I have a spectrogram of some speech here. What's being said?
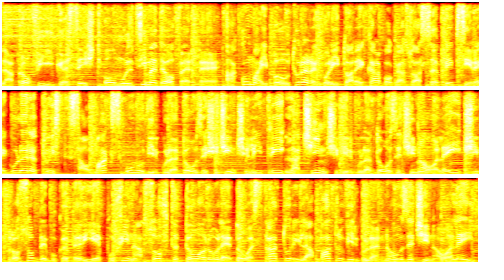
La Profi găsești o mulțime de oferte. Acum ai băutură răcoritoare carbogazoasă Pepsi Regular, Twist sau Max 1,25 litri la 5,29 lei și prosop de bucătărie Pufina Soft 2 role 2 straturi la 4,99 lei.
